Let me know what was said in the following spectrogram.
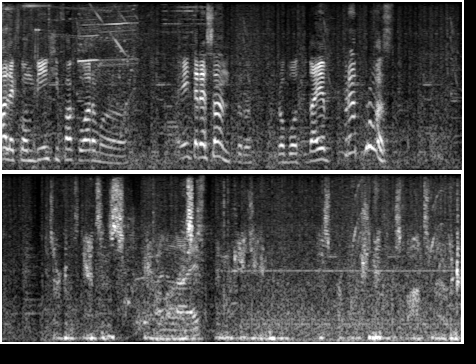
A, le combin și fac o armă. E interesant ro- robotul, dar e prea prost. Circumstances Analyze. analyzed. Engaging in disproportionate response mode.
